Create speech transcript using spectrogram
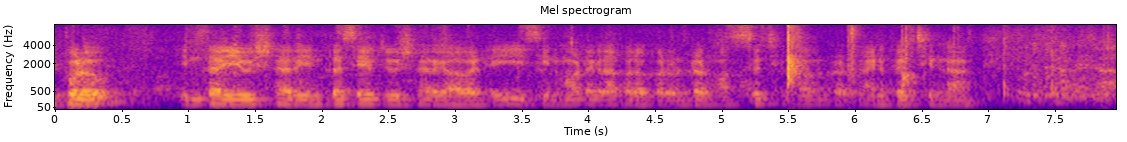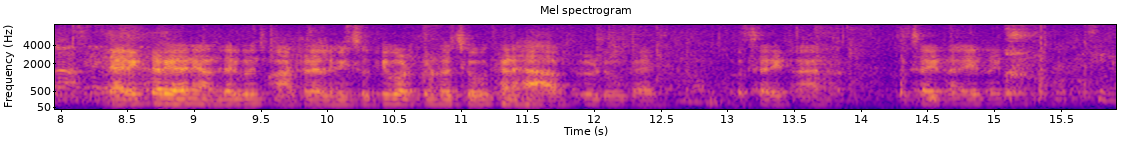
ఇప్పుడు ఇంత చూసినారు ఇంతసేపు చూసినారు కాబట్టి ఈ సినిమాటోగ్రాఫర్ ఒకడు ఉంటాడు మస్తు చిన్నగా ఉంటాడు. ఆయన పేరు చిన్న. డైరెక్టర్ కదా నేను అందరి గురించి మాట్లాడాలి. మీకు సుత్తి కొడుతుండొచ్చు కానీ హ్యావ్ టు డూ ఒకసారి ఇట్లా. ఒకసారి ఇట్లా. చిన్న.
